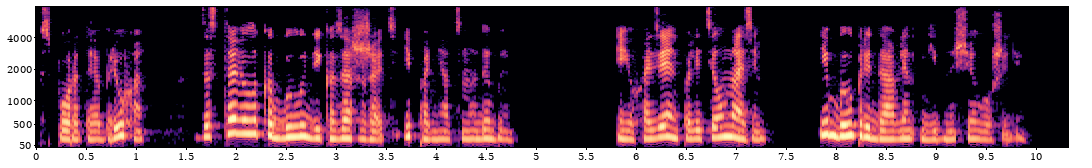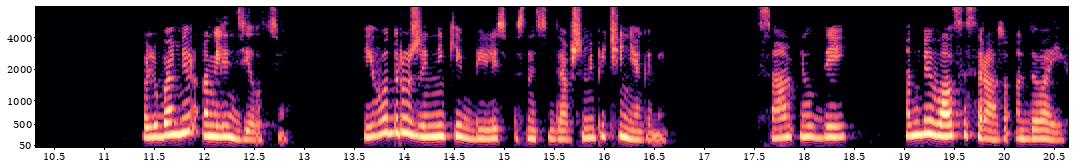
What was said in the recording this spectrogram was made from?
Вспоротое брюхо заставило кобылу дико заржать и подняться на дыбы. Ее хозяин полетел на земь и был придавлен гибнущей лошадью. Любомир огляделся. Его дружинники бились с наседавшими печенегами. Сам Илдей отбивался сразу от двоих.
